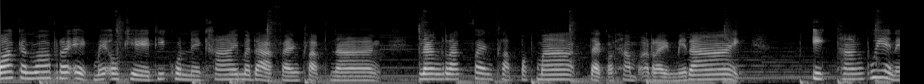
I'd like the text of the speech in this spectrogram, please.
ว่ากันว่าพระเอกไม่โอเคที่คนในค่ายมาด่าแฟนคลับนาง นางรักแฟนคลับมากๆ แต่ก็ทำอะไรไม่ได้ อีกทั้งผู้ใหญ่ใน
